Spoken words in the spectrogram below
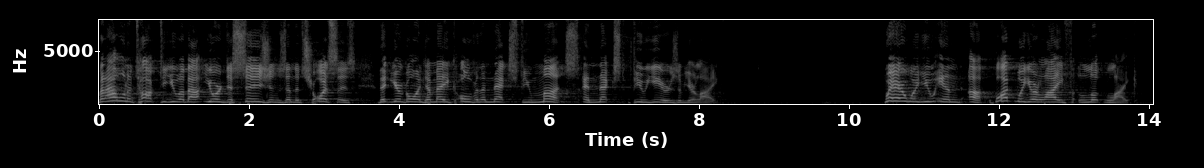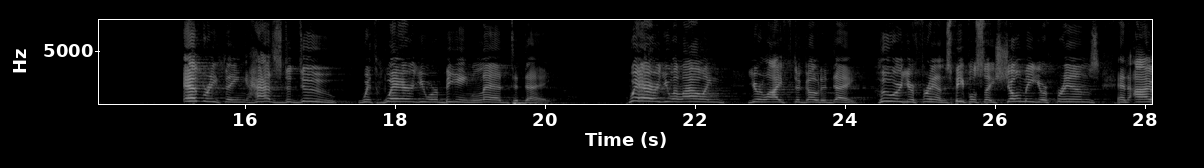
But I want to talk to you about your decisions and the choices that you're going to make over the next few months and next few years of your life. Where will you end up? What will your life look like? Everything has to do with where you are being led today. Where are you allowing your life to go today? Who are your friends? People say, Show me your friends, and I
